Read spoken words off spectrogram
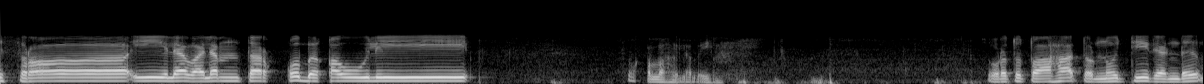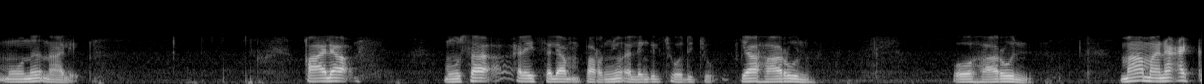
إسرائيل ولم ترقب قولي صدق الله العظيم സൂറത്തു ത്വാഹ തൊണ്ണൂറ്റി രണ്ട് മൂന്ന് നാല് കാല മൂസ അലൈഹിസ്സലാം പറഞ്ഞു അല്ലെങ്കിൽ ചോദിച്ചു യാ ഹാറൂൻ? ഓ ഹാറൂൻ മാ മനഅക്ക?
